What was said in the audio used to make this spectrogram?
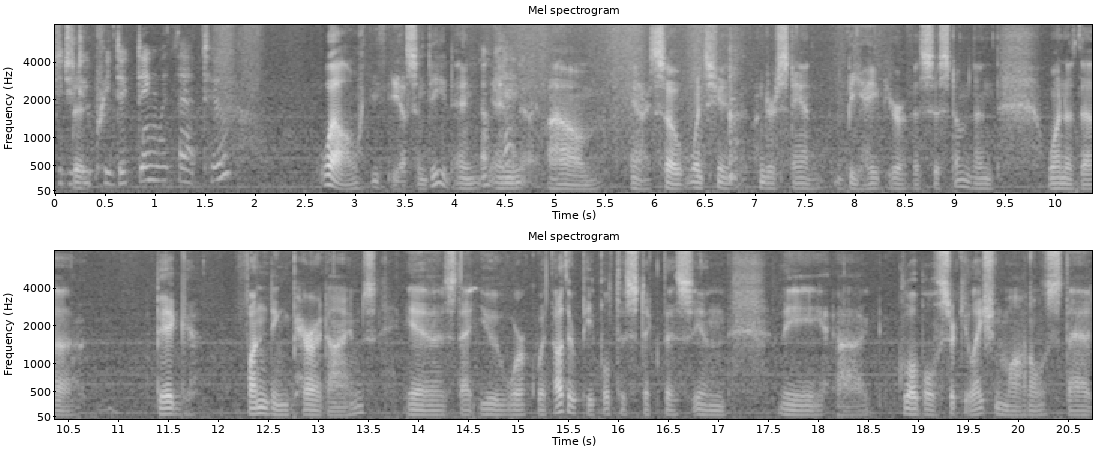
Could you do predicting with that too? well, yes, indeed, and Okay. and um, you know, so once you understand behavior of a system, then one of the big funding paradigms is that you work with other people to stick this in the uh, global circulation models that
